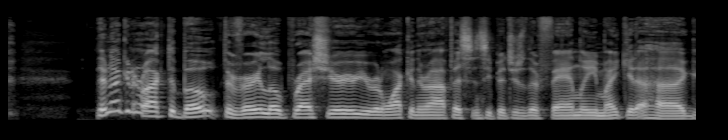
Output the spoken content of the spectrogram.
They're not going to rock the boat. They're very low pressure. You're going to walk in their office and see pictures of their family. You might get a hug.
